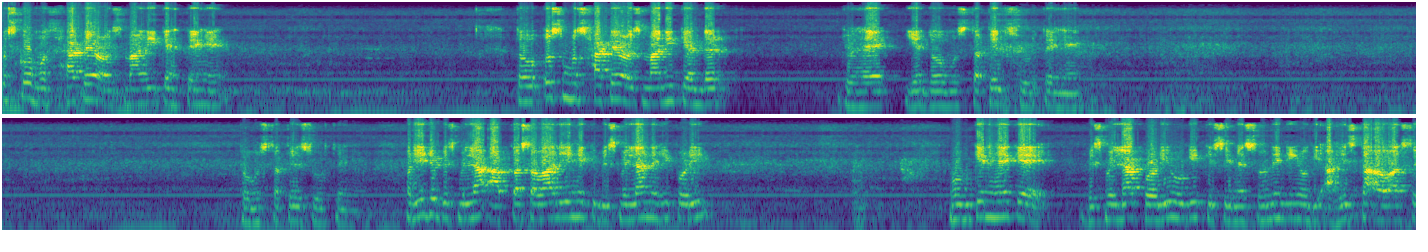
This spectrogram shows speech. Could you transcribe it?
اس کو مصحف عثمانی کہتے ہیں۔ تو اس مصحف عثمانی کے اندر جو ہے یہ دو مستقل صورتیں ہیں۔ تو مستقل صورتیں ہیں۔ اور یہ جو بسم اللہ، آپ کا سوال یہ ہے کہ بسم اللہ نہیں پڑھی۔ ممکن ہے کہ بسم اللہ پڑھی ہوگی، کسی نے سنی نہیں ہوگی، آہستہ آواز سے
